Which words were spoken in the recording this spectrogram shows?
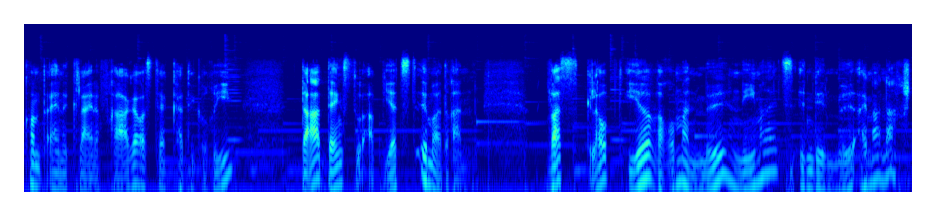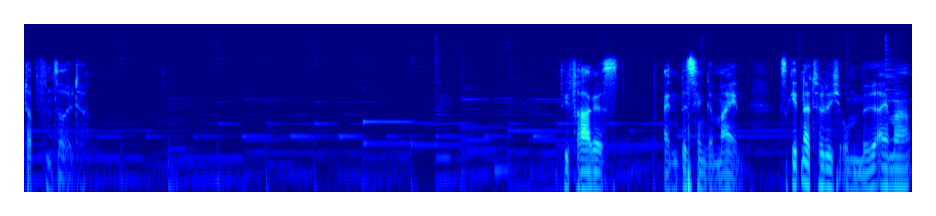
kommt eine kleine Frage aus der Kategorie, da denkst du ab jetzt immer dran. Was glaubt ihr, warum man Müll niemals in den Mülleimer nachstopfen sollte? Die Frage ist ein bisschen gemein. Es geht natürlich um Mülleimer,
